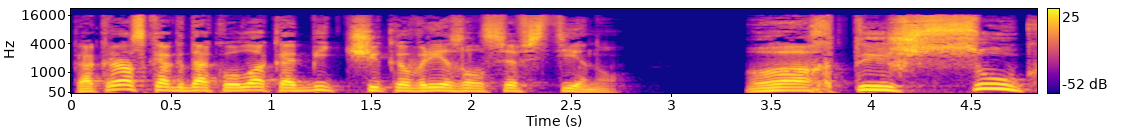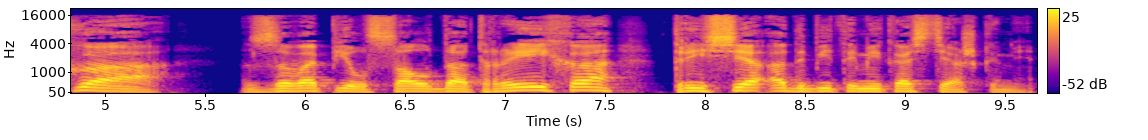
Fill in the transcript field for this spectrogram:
Как раз когда кулак обидчика врезался в стену. «Ах ты ж сука!» — завопил солдат Рейха, тряся отбитыми костяшками.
